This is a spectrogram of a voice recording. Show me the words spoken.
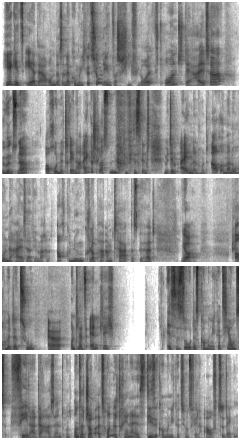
Hier geht es eher darum, dass in der Kommunikation irgendwas schief läuft und der Halter, übrigens, ne, auch Hundetrainer eingeschlossen. Wir sind mit dem eigenen Hund auch immer nur Hundehalter. Wir machen auch genügend Klopper am Tag. Das gehört ja auch mit dazu. Äh, und letztendlich ist es so, dass Kommunikationsfehler da sind. Und unser Job als Hundetrainer ist, diese Kommunikationsfehler aufzudecken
